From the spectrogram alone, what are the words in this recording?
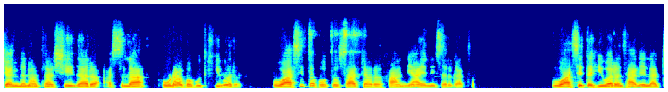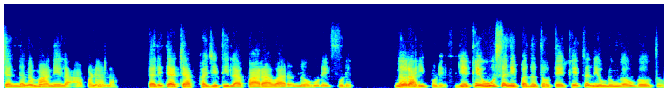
चंदनाचा शेजार असला थोडा बहुत हिवर वासित होतो साचार हा न्याय निसर्गाचा. वासित हिवर झालेला चंदन मानेला आपण आला. तरी त्याच्या फजितीला पारावार न उडे पुढे न राही पुढे. जेथे ऊस निपजतो तेथेच निवडुंग उगवतो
